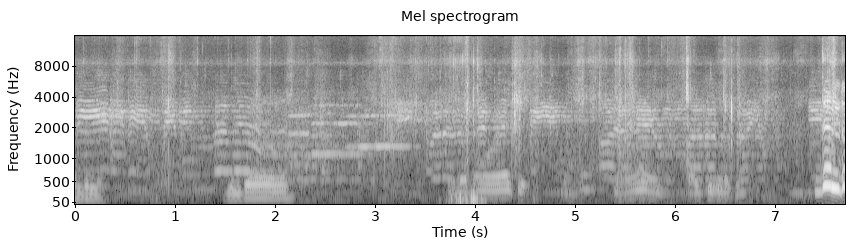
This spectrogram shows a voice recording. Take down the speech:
ഇതിന്റെ ഇതെന്ത്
